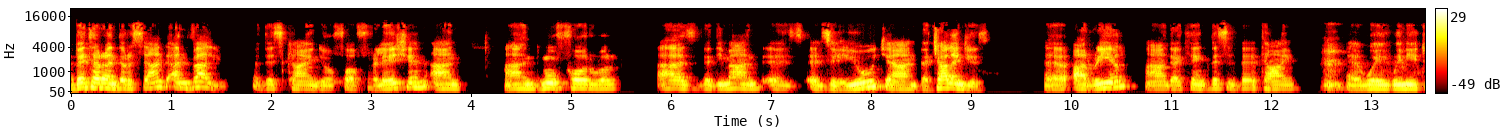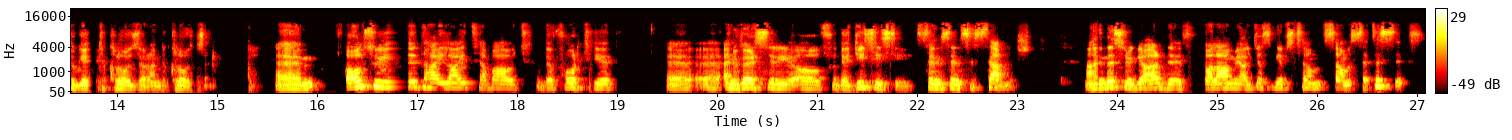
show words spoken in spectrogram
better understand and value this kind of, of relation and, and move forward as the demand is, is huge and the challenges uh, are real. And I think this is the time uh, where we need to get closer and closer. Um, also, you did highlight about the 40th uh, anniversary of the GCC since it's established. And in this regard, if you allow me, I'll just give some, some statistics.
